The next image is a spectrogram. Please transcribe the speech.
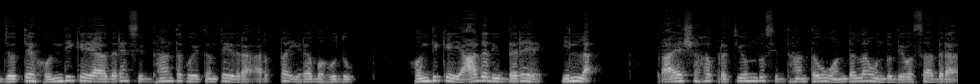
ಜೊತೆ ಹೊಂದಿಕೆಯಾದರೆ ಸಿದ್ಧಾಂತ ಕುರಿತಂತೆ ಇದರ ಅರ್ಥ ಇರಬಹುದು. ಹೊಂದಿಕೆಯಾಗದಿದ್ದರೆ ಇಲ್ಲ. ಪ್ರಾಯಶಃ ಪ್ರತಿಯೊಂದು ಸಿದ್ಧಾಂತವು ಒಂದಲ್ಲ, ಒಂದು ದಿವಸ ಅದರ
